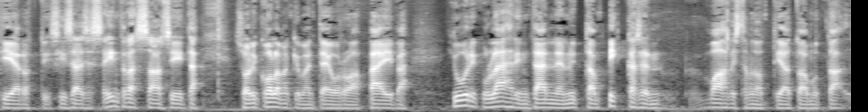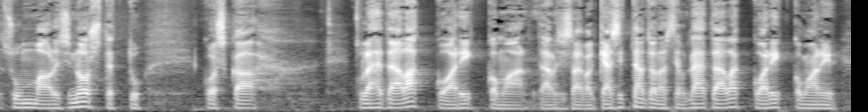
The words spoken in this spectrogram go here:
tiedotti sisäisessä intrassaan siitä. Se oli 30 euroa päivä. Juuri kun lähdin tänne, nyt tämä on pikkasen vahvistamaton tietoa, mutta summa olisi nostettu, koska kun lähdetään lakkoa rikkomaan, tämä on siis aivan käsittämätön asia, mutta lähdetään lakkoa rikkomaan, niin –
